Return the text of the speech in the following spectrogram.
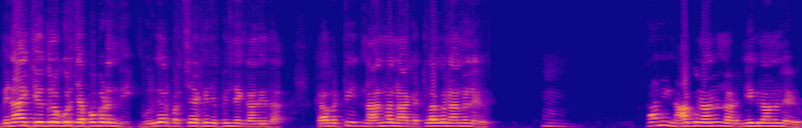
వినాయక చవితిలో కూడా చెప్పబడింది. గురుగారు ప్రత్యేకంగా చెప్పింది ఏం కాదు కదా. కాబట్టి నాన్న నాకు ఎట్లాగో నాన్న లేడు. కానీ నాకు నాన్నున్నాడు నీకు నాన్న లేడు.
